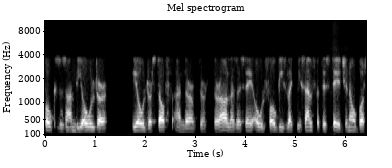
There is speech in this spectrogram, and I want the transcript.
focuses on the older, the older stuff, and they're they're they're all, as I say, old fogies like myself at this stage, you know. But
